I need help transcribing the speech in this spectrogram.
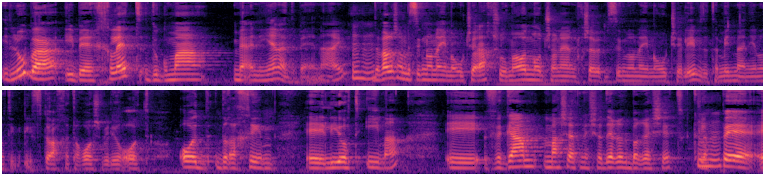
לובה היא בהחלט דוגמה מעניינת בעיניי. דבר ראשון בסגנון האימהות שלך, שהוא מאוד מאוד שונה, אני חושבת, מסגנון האימהות שלי, וזה תמיד מעניין אותי לפתוח את הראש ולראות עוד דרכים אה, להיות אימא. אה, וגם מה שאת משדרת ברשת, כלפי אה,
